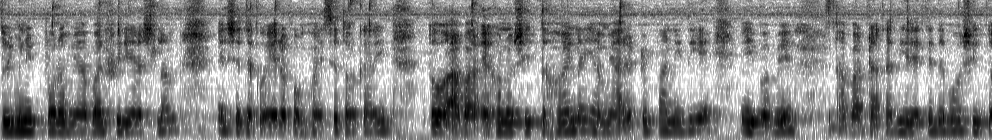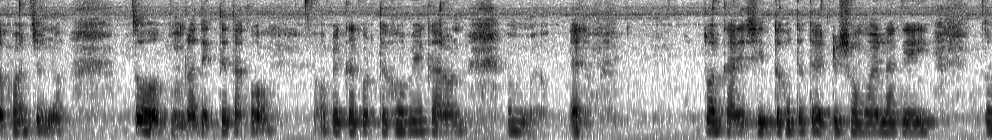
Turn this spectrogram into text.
দুই মিনিট পর আমি আবার ফিরে আসলাম। এসে দেখো এরকম হয়েছে তরকারি। তো আবার এখনও সিদ্ধ হয় নাই। আমি আর একটু পানি দিয়ে এইভাবে আবার ঢাকা দিয়ে রেখে দেবো সিদ্ধ হওয়ার জন্য। তো তোমরা দেখতে থাকো। অপেক্ষা করতে হবে কারণ তরকারি সিদ্ধ হতে তো একটু সময় লাগেই। তো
